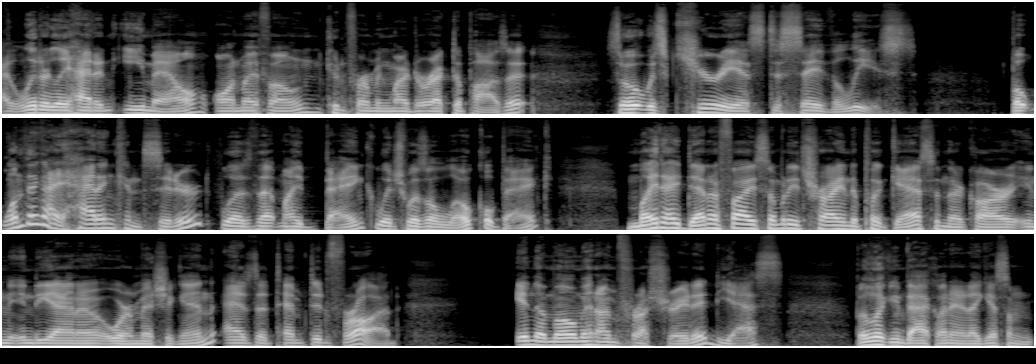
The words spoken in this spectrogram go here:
I literally had an email on my phone confirming my direct deposit. So it was curious to say the least. But one thing I hadn't considered was that my bank, which was a local bank, might identify somebody trying to put gas in their car in Indiana or Michigan as attempted fraud. In the moment, I'm frustrated, yes. But looking back on it, I guess I'm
